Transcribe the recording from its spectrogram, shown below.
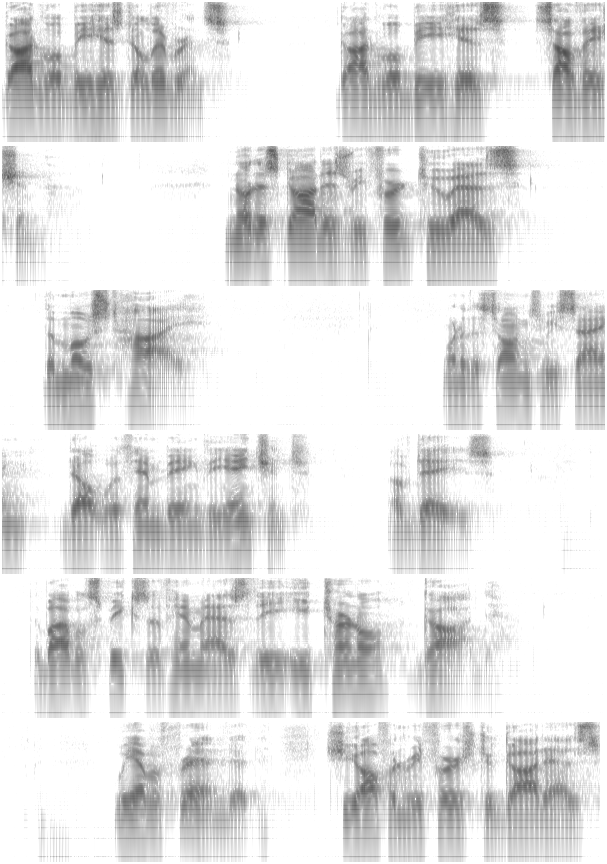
God will be his deliverance. God will be his salvation. Notice God is referred to as the Most High. One of the songs we sang dealt with him being the Ancient of Days. The Bible speaks of him as the eternal God. We have a friend that she often refers to God as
